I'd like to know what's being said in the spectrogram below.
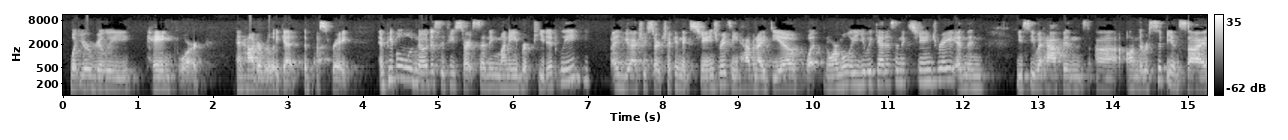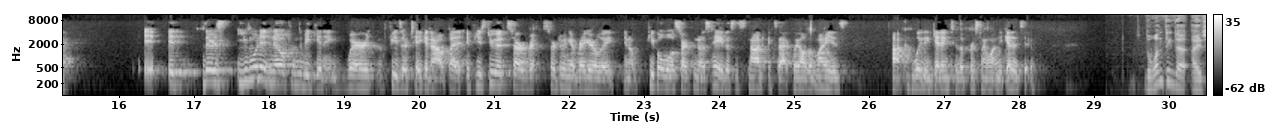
what you're really paying for and how to really get the best rate. And people will notice if you start sending money repeatedly and you actually start checking exchange rates and you have an idea of what normally you would get as an exchange rate, and then you see what happens uh, on the recipient side. It, it, there's you wouldn't know from the beginning where the fees are taken out, but if you do it start start doing it regularly, you know people will start to notice, hey, this is not exactly all the money is not completely getting to the person I wanted to get it to. The one thing that I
